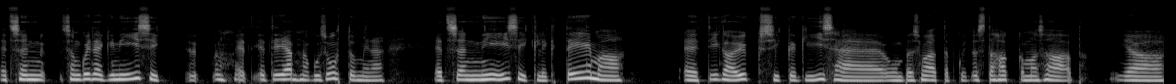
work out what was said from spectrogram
et see on, see on kuidagi nii isik, noh, et, et jääb nagu suhtumine, et see on nii isiklik teema, et igaüks ikkagi ise umbes vaatab, kuidas ta hakkama saab. Ja,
